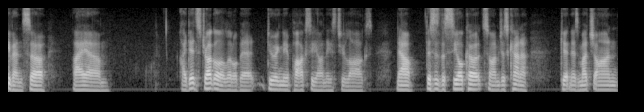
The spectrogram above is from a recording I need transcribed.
even, so I um, I did struggle a little bit doing the epoxy on these two logs. Now this is the seal coat, so I'm just kind of getting as much on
